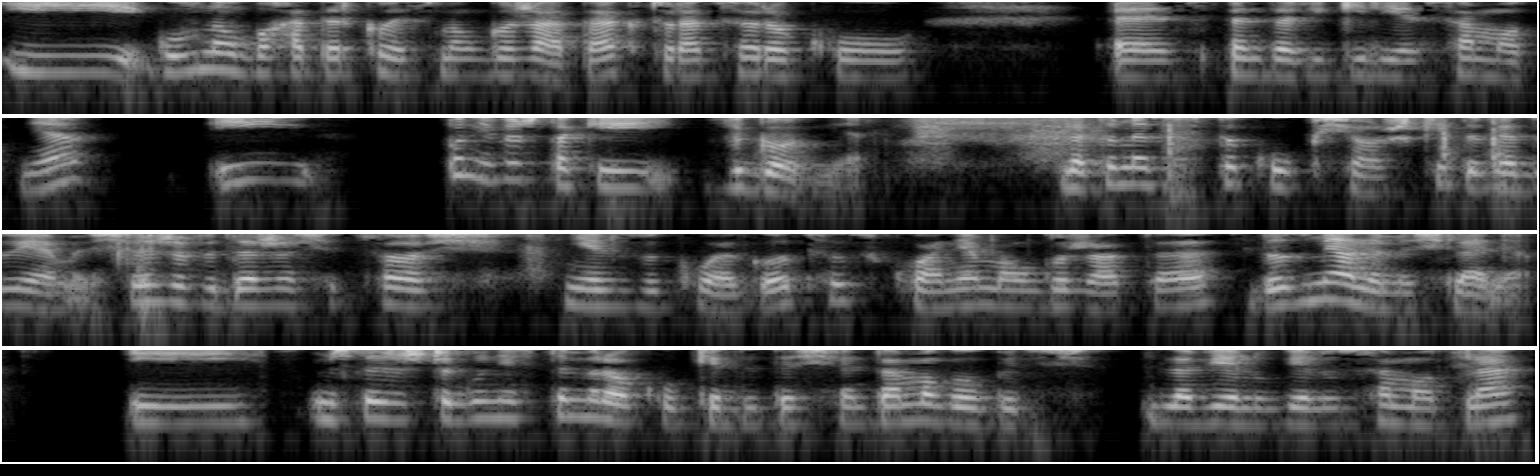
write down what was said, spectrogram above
I główną bohaterką jest Małgorzata, która co roku e, spędza Wigilię samotnie i ponieważ takiej wygodnie. Natomiast w toku książki dowiadujemy się, że wydarza się coś niezwykłego, co skłania Małgorzatę do zmiany myślenia. I myślę, że szczególnie w tym roku, kiedy te święta mogą być dla wielu, wielu samotne,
